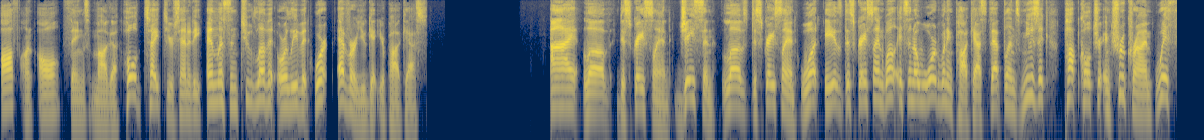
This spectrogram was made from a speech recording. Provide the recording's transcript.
off on all things MAGA. Hold tight to your sanity and listen to Love It or Leave It wherever you get your podcasts. I love Disgraceland. Jason loves Disgraceland. What is Disgraceland? Well, it's an award winning podcast that blends music, pop culture, and true crime with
